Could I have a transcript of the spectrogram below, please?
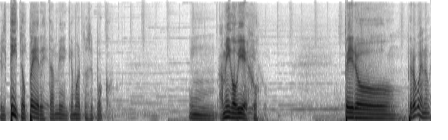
el Tito Pérez también, que ha muerto hace poco. Un amigo viejo. Pero, pero bueno,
